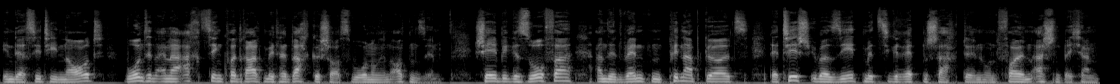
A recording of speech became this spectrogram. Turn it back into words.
in der City Nord, wohnt in einer 18 Quadratmeter Dachgeschosswohnung in Ottensen. Schäbiges Sofa, an den Wänden Pin-Up-Girls, der Tisch übersät mit Zigarettenschachteln und vollen Aschenbechern.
